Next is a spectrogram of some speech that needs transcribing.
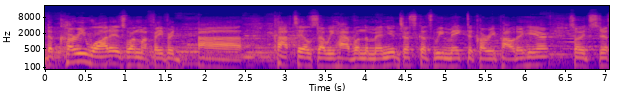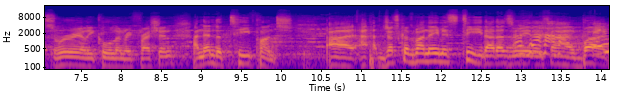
the curry water is one of my favorite uh, cocktails that we have on the menu just because we make the curry powder here. So it's just really cool and refreshing. And then the tea punch. Uh, just because my name is T, that doesn't mean it's fine. But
